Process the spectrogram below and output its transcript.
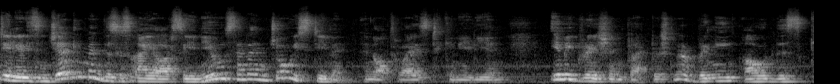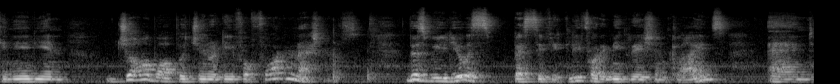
Day, ladies and gentlemen. This is IRC News, and I'm Joey Stephen, an authorized Canadian immigration practitioner, bringing out this Canadian job opportunity for foreign nationals. This video is specifically for immigration clients and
